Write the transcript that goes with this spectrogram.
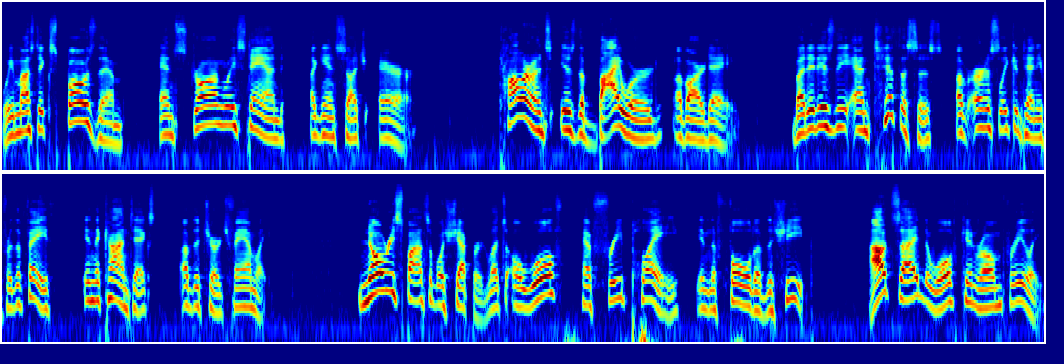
We must expose them and strongly stand against such error. Tolerance is the byword of our day, but it is the antithesis of earnestly contending for the faith in the context of the church family. No responsible shepherd lets a wolf have free play in the fold of the sheep. Outside, the wolf can roam freely.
